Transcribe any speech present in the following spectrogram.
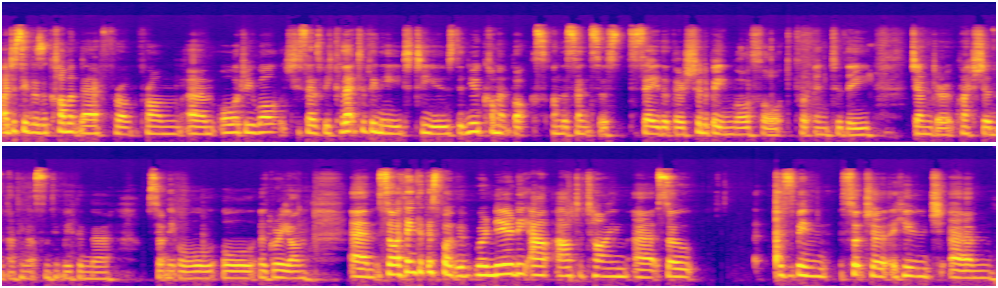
I just see there's a comment there from from um, Audrey Walt. She says we collectively need to use the new comment box on the census to say that there should have been more thought put into the gender question. I think that's something we can uh, certainly all all agree on. Um, so I think at this point we're nearly out out of time. Uh, so this has been such a, a huge um,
